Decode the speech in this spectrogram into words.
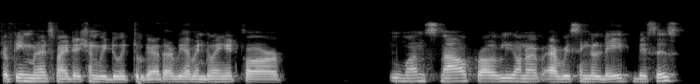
15 minutes meditation we do it together we have been doing it for two months now, probably on a every single day basis,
